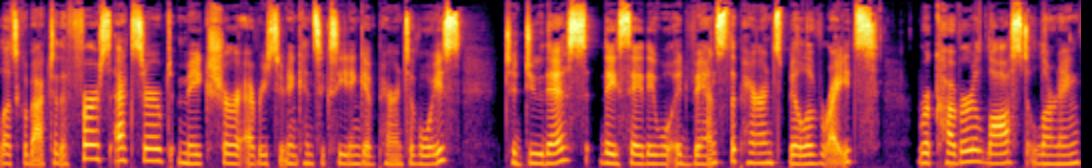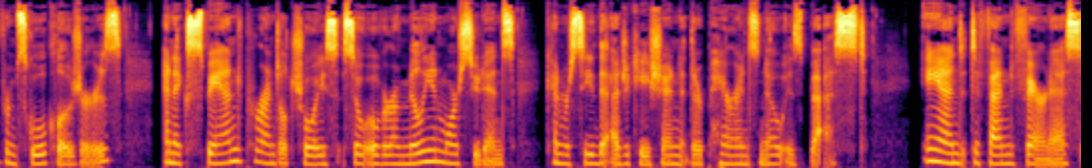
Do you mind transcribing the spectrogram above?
let's go back to the first excerpt. Make sure every student can succeed and give parents a voice. To do this, they say they will advance the Parents' Bill of Rights, recover lost learning from school closures, and expand parental choice so over a million more students can receive the education their parents know is best. And defend fairness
